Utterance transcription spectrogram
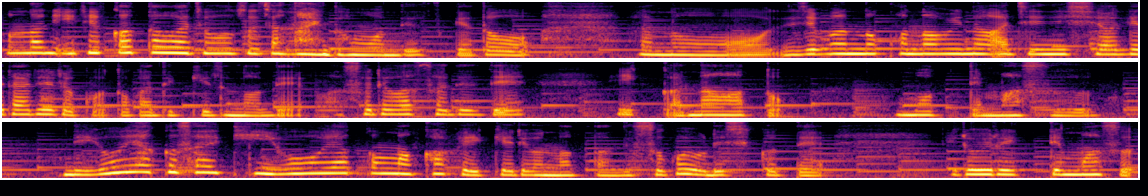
そんなに入れ方は上手じゃないと思うんですけどあの自分の好みの味に仕上げられることができるのでそれはそれでいいかなと思ってます。でようやく最近ようやくまあカフェ行けるようになったんですごい嬉しくていろいろ行ってます。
